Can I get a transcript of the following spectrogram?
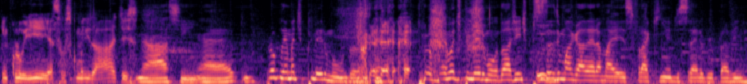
incluir essas comunidades. Ah, sim. É problema de primeiro mundo, né? problema de primeiro mundo. A gente precisa precisa de uma galera mais fraquinha de cérebro pra vir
